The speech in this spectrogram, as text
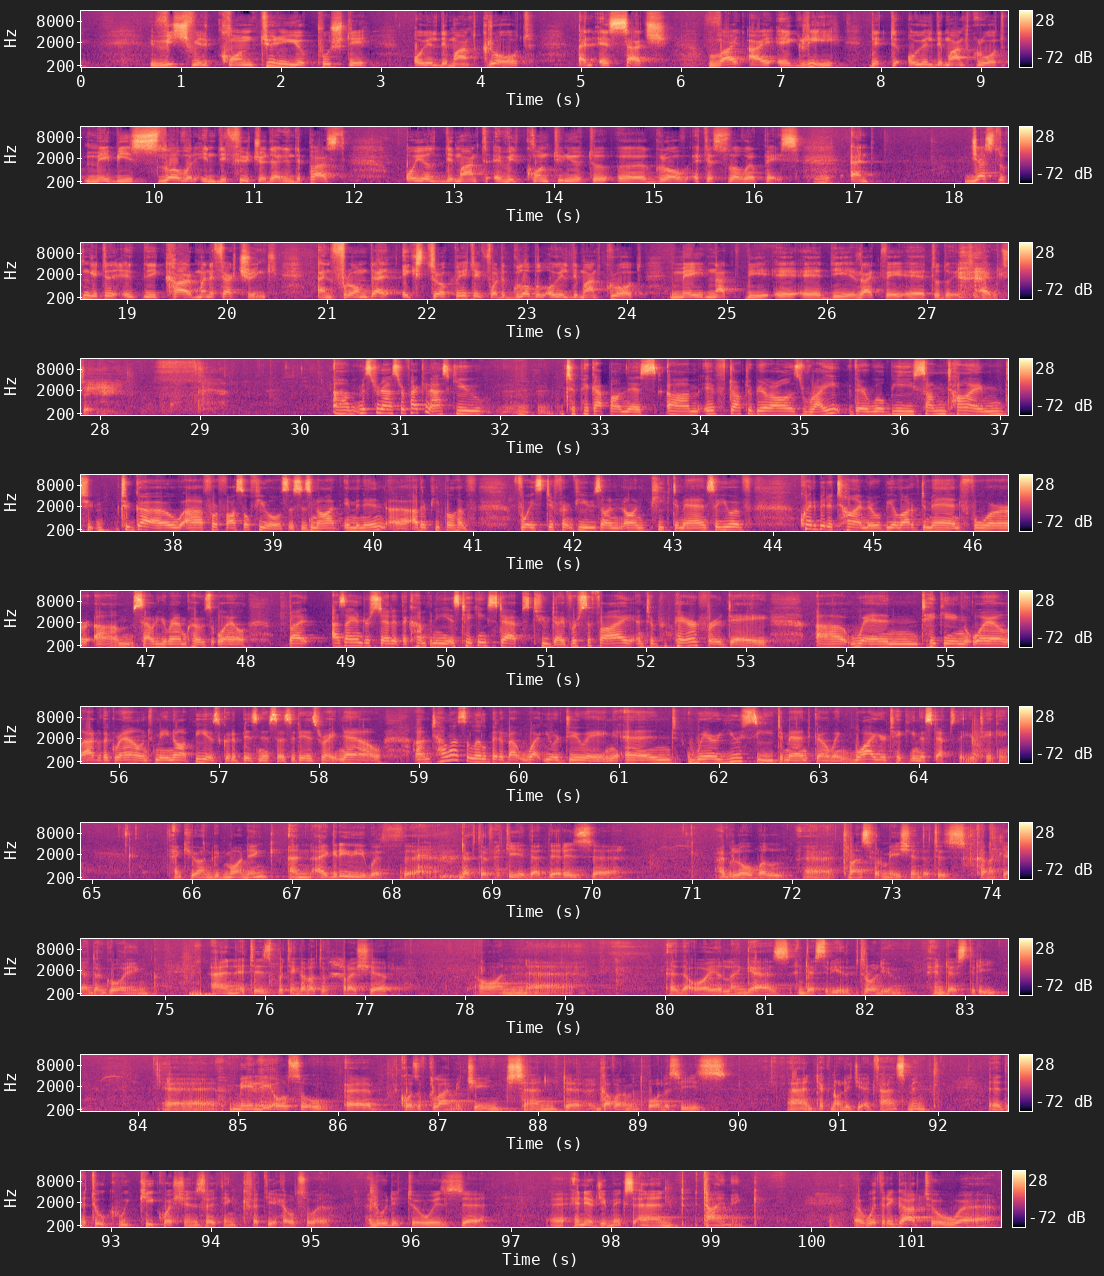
which will continue to push the oil demand growth. And as such, while I agree that the oil demand growth may be slower in the future than in the past, oil demand will continue to uh, grow at a slower pace. Mm. And just looking at the, car manufacturing and from that extrapolating for the global oil demand growth may not be uh, uh, the right way uh, to do it, I would say. Um, Mr. Nasser, if I can ask you to pick up on this, um, if Dr. Birol is right, there will be some time to, to go uh, for fossil fuels. This is not imminent. Uh, other people have voiced different views on, on peak demand. So you have quite a bit of time. There will be a lot of demand for um, Saudi Aramco's oil. But as I understand it, the company is taking steps to diversify and to prepare for a day uh, when taking oil out of the ground may not be as good a business as it is right now. Um, tell us a little bit about what you're doing and where you see demand going, why you're taking the steps that you're taking. Thank you and good morning. And I agree with uh, Dr. Fatih that there is a global uh, transformation that is currently undergoing, and it is putting a lot of pressure on uh, the oil and gas industry, the petroleum industry, mainly also uh, because of climate change and uh, government policies and technology advancement. Uh, the two key questions I think Fatih also uh, alluded to is energy mix and timing. with regard to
